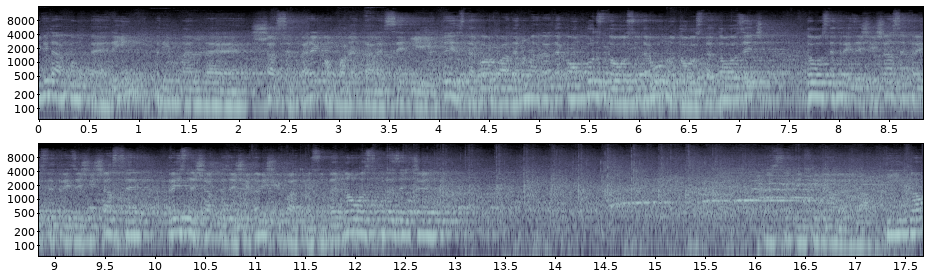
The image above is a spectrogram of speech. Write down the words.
Invit acum pe ring primele șase pere componente ale seriei 1. Este vorba de numerele de concurs 201, 220, 236, 336, 372 și 419. Semifinale Latino.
